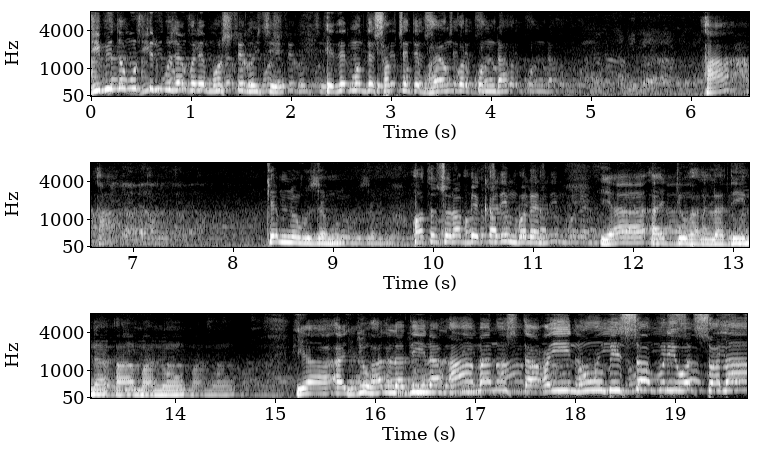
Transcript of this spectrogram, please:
জীবিত মূর্তির পূজা করে মোশেক হইছে, এদের মধ্যে সবচেয়ে ভয়ঙ্কর কোনটা? হ্যাঁ? কেমনে বুঝামু অথচ রব্বে কারিম বলেন, ইয়া আইয়ুহাল্লাযীনা আমানু, ইয়া আইয়ুহাল্লাযীনা আমানু ইসতাঈনু বিস-সাবরি ওয়াস-সালাহ,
